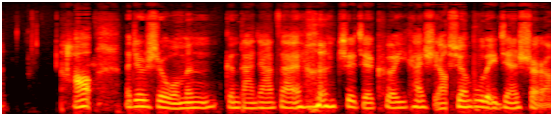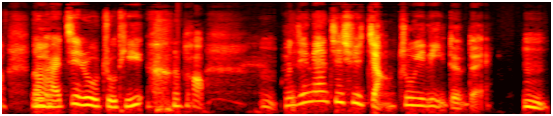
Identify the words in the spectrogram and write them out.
好，那就是我们跟大家在 这节课一开始要宣布的一件事儿啊。那我们还是进入主题。好，嗯，我们今天继续讲注意力，对不对？嗯，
